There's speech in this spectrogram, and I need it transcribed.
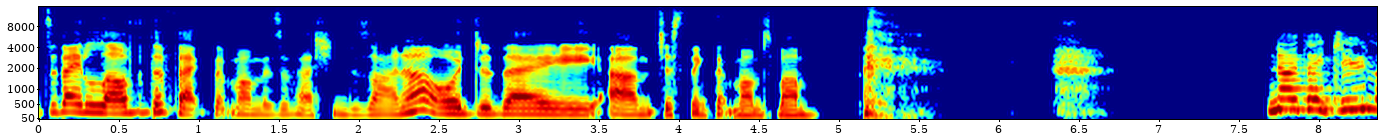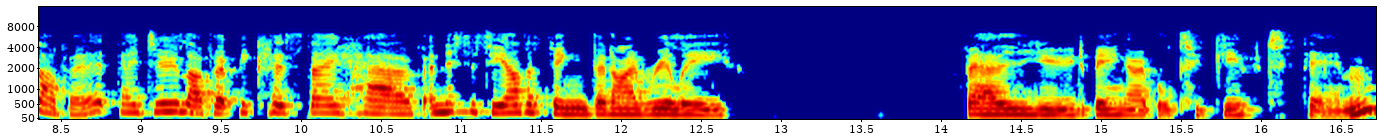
do they love the fact that mum is a fashion designer, or do they um, just think that mum's mum? no, they do love it. They do love it because they have, and this is the other thing that I really valued being able to give to them.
